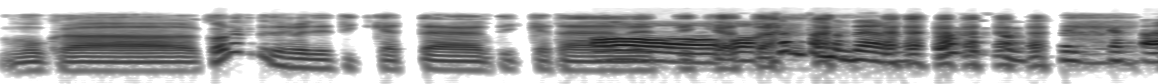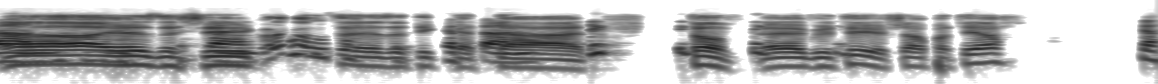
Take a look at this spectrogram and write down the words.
מוכר. כל אחד מדבר תיק קטן, תיק קטן, או, תיק או, קטן. עכשיו אתה מדבר. כל אחד תיק קטן. אה, איזה שיר, כל אחד רוצה איזה תיק קטן. טוב. אה, גברתי, אפשר פתיח? כן.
